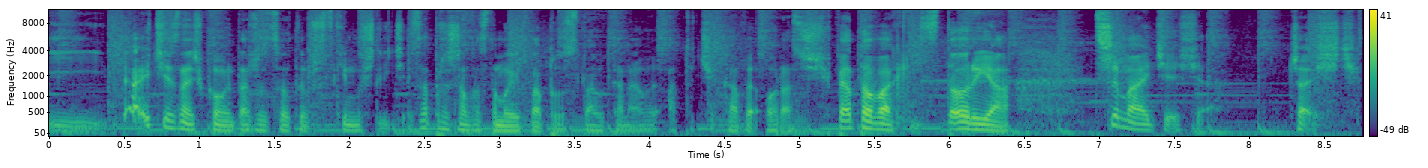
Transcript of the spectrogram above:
i dajcie znać w komentarzu, co o tym wszystkim myślicie. Zapraszam Was na moje dwa pozostałe kanały, a to ciekawe oraz światowa historia. Trzymajcie się. Cześć.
